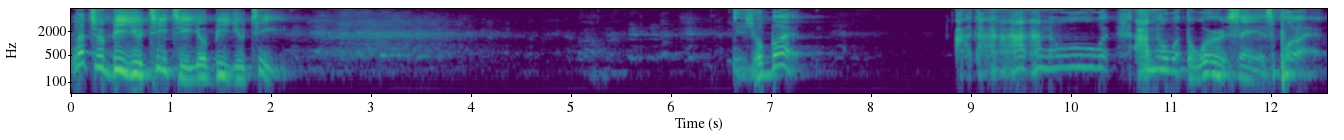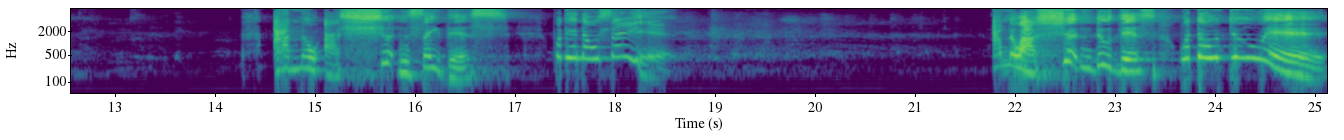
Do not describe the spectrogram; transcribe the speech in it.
Not your B U T T, your B U T. Is your butt. I, I, I, know I know what the word says, but I know I shouldn't say this, but then don't say it. I know I shouldn't do this, well, don't do it.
